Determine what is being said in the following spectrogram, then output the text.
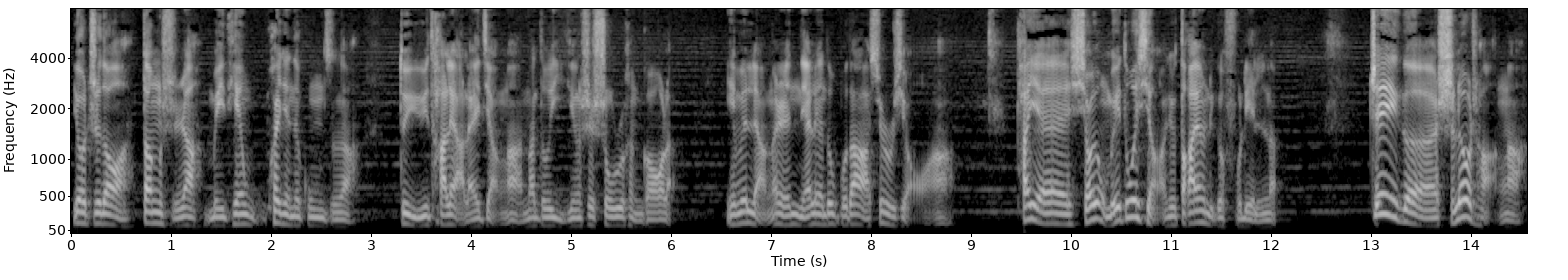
要知道啊，当时啊每天五块钱的工资啊，对于他俩来讲啊，那都已经是收入很高了，因为两个人年龄都不大，岁数小啊。他也小勇没多想，就答应这个福林了。这个石料厂啊。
